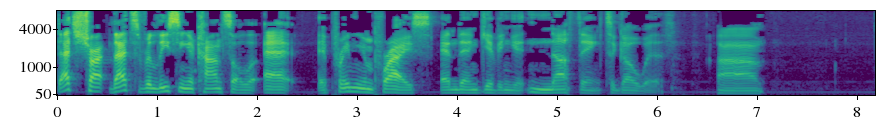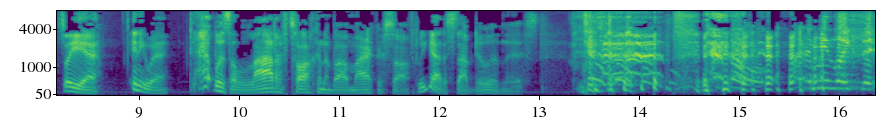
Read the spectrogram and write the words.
that's try that's releasing a console at a premium price and then giving it nothing to go with. Um, so yeah. Anyway, that was a lot of talking about Microsoft. We got to stop doing this. No, I mean like they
